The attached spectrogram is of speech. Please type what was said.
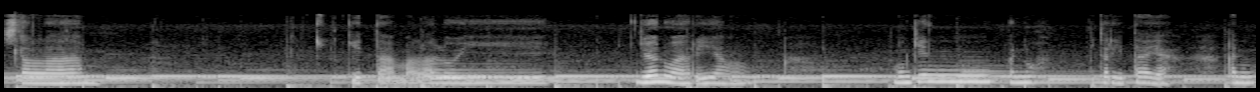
Setelah kita melalui Januari yang mungkin penuh cerita ya kan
